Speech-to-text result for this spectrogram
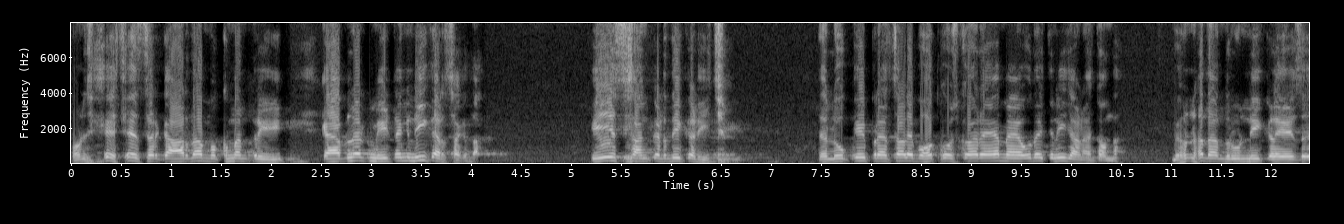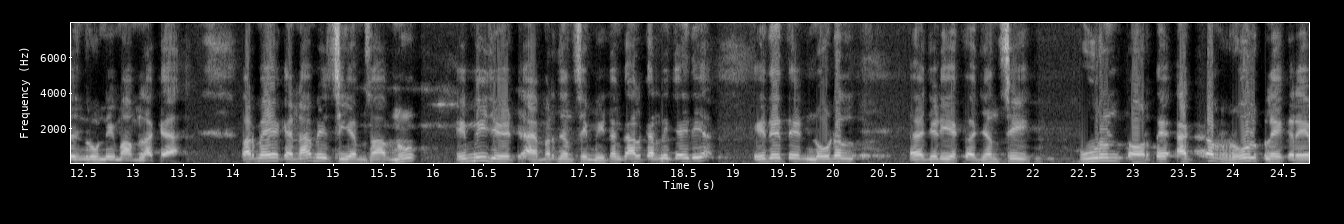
ਹੁਣ ਜੇ ਸਰਕਾਰ ਦਾ ਮੁੱਖ ਮੰਤਰੀ ਕੈਬਨਿਟ ਮੀਟਿੰਗ ਨਹੀਂ ਕਰ ਸਕਦਾ, ਇਸ ਸੰਕਟ ਦੀ ਘੜੀ 'ਚ, ਤੇ ਲੋਕੀ ਪ੍ਰੈਸ ਵਾਲੇ ਬਹੁਤ ਕੁਝ ਕਰ ਰਹੇ ਆ, ਮੈਂ ਉਹਦੇ 'ਚ ਨਹੀਂ ਜਾਣਾ ਚਾਹੁੰਦਾ। ਵੀ ਉਹਨਾਂ ਦਾ ਅੰਦਰੂਨੀ ਕਲੇਸ਼, ਅੰਦਰੂਨੀ ਮਾਮਲਾ ਕਿਆ ਹੈ ਪਰ ਮੈਂ ਇਹ ਕਹਿਣਾ ਵੀ ਸੀਐਮ ਸਾਹਿਬ ਨੂੰ ਇਮੀਡੀਏਟ ਐਮਰਜੈਂਸੀ ਮੀਟਿੰਗ ਕਾਲ ਕਰਨੀ ਚਾਹੀਦੀ ਹੈ ਇਹਦੇ ਤੇ ਨੋਡਲ ਜਿਹੜੀ ਇੱਕ ਏਜੰਸੀ ਪੂਰਨ ਤੌਰ ਤੇ ਐਕਟਿਵ ਰੋਲ ਪਲੇ ਕਰੇ।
